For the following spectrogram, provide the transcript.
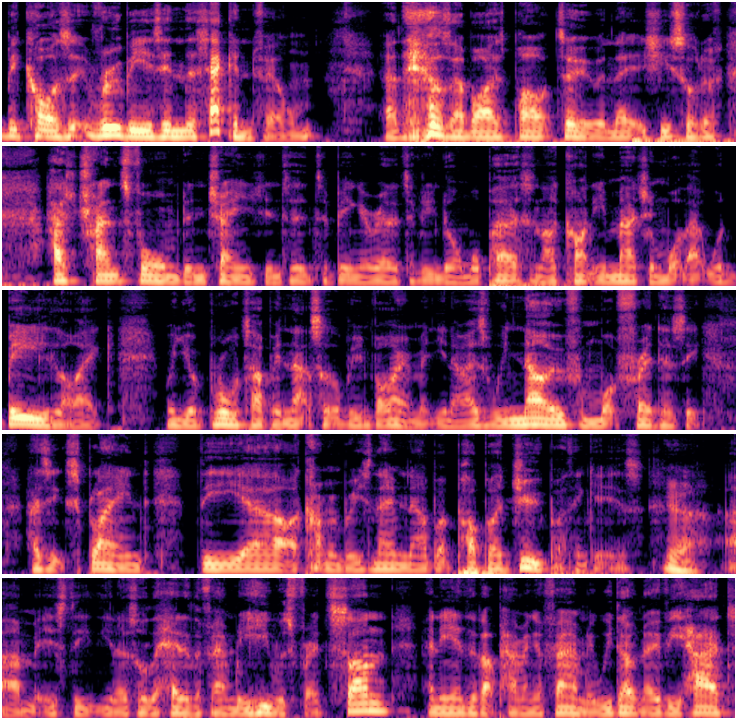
because Ruby is in the second film, uh, The Hills Have Eyes Part Two, and they, she sort of has transformed and changed into, into being a relatively normal person. I can't imagine what that would be like when you're brought up in that sort of environment. You know, as we know from what Fred has has explained, the uh, I can't remember his name now, but Papa Jupe, I think it is Yeah, um, is the you know sort of the head of the family. He was Fred's son, and he ended up having a family. We don't know if he had.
